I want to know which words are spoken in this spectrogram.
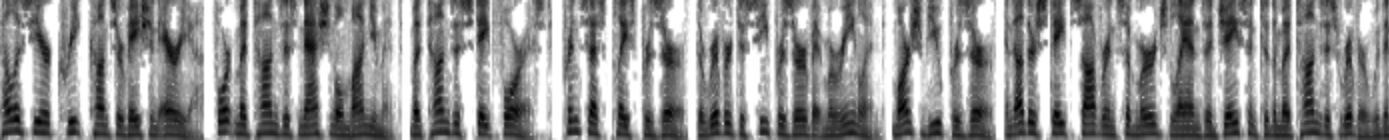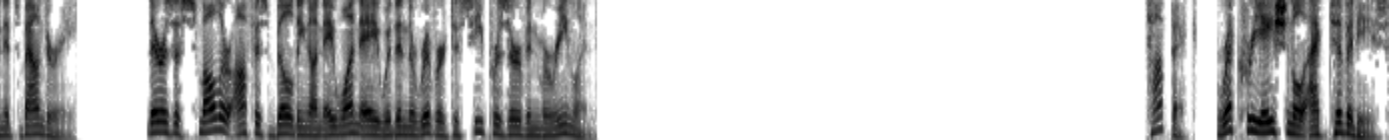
Pellicer Creek Conservation Area, Fort Matanzas National Monument, Matanzas State Forest, Princess Place Preserve, the River to Sea Preserve at Marineland, Marsh View Preserve, and other state sovereign submerged lands adjacent to the Matanzas River within its boundary. There is a smaller office building on A1A within the River to Sea Preserve in Marineland. Recreational activities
